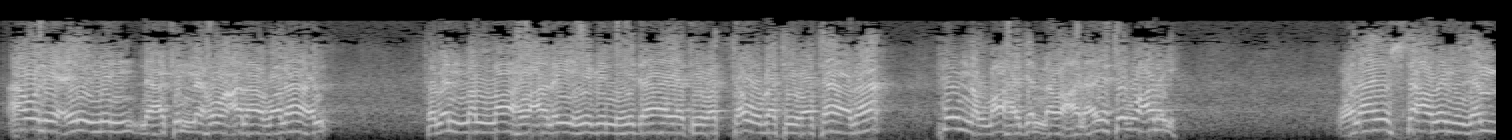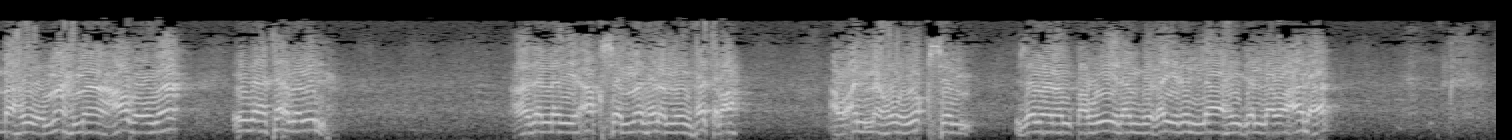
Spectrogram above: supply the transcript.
أو لعلم لكنه على ضلال فمن الله عليه بالهداية والتوبة وتاب فإن الله جل وعلا يتوب عليه. ولا يستعظم ذنبه مهما عظم إذا تاب منه. هذا الذي أقسم مثلا من فترة أو أنه يقسم زمنا طويلا بغير الله جل وعلا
